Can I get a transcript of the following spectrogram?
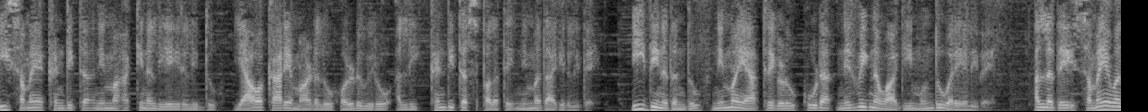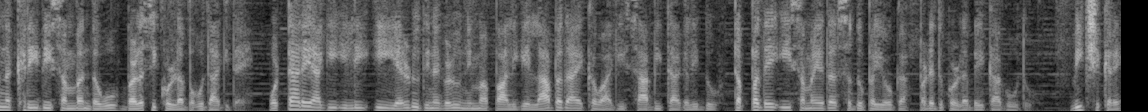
ಈ ಸಮಯ ಖಂಡಿತ ನಿಮ್ಮ ಹಕ್ಕಿನಲ್ಲಿಯೇ ಇರಲಿದ್ದು, ಯಾವ ಕಾರ್ಯ ಮಾಡಲು ಹೊರಡುವಿರೋ ಅಲ್ಲಿ ಖಂಡಿತ ಸಫಲತೆ ನಿಮ್ಮದಾಗಿರಲಿದೆ. ಈ ದಿನದಂದು ನಿಮ್ಮ ಯಾತ್ರೆಗಳು ಕೂಡ ನಿರ್ವಿಘ್ನವಾಗಿ ಮುಂದುವರೆಯಲಿವೆ. ಅಲ್ಲದೆ ಸಮಯವನ್ನ ಖರೀದಿ ಸಂಬಂಧವು ಬಳಸಿಕೊಳ್ಳಬಹುದಾಗಿದೆ. ಒಟ್ಟಾರೆಯಾಗಿ ಇಲ್ಲಿ ಈ ಎರಡು ದಿನಗಳು ನಿಮ್ಮ ಪಾಲಿಗೆ ಲಾಭದಾಯಕವಾಗಿ ಸಾಬೀತಾಗಲಿದ್ದು, ತಪ್ಪದೇ ಈ ಸಮಯದ ಸದುಪಯೋಗ ಪಡೆದುಕೊಳ್ಳಬೇಕಾಗುವುದು. ವೀಕ್ಷಕರೇ,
